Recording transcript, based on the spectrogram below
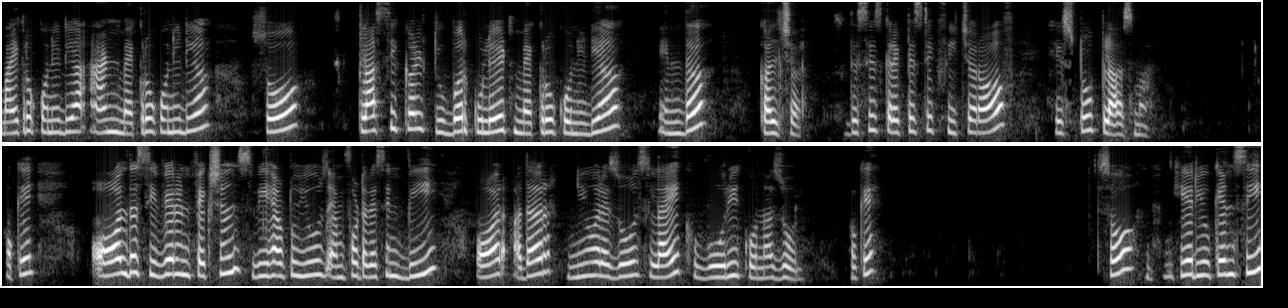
microconidia and macroconidia so classical tuberculate macroconidia in the culture. So, this is characteristic feature of histoplasma. Okay. All the severe infections we have to use amphotericin B or other neoazoles like voriconazole. Okay. So, here you can see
